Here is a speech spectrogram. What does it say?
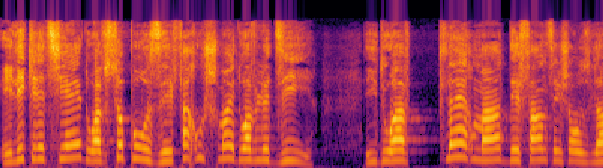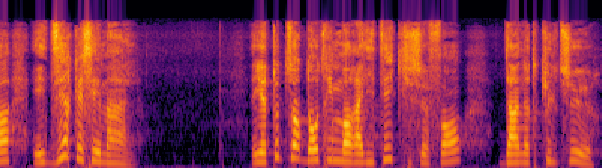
Et les chrétiens doivent s'opposer farouchement, ils doivent le dire. Ils doivent clairement défendre ces choses-là et dire que c'est mal. Et il y a toutes sortes d'autres immoralités qui se font dans notre culture.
